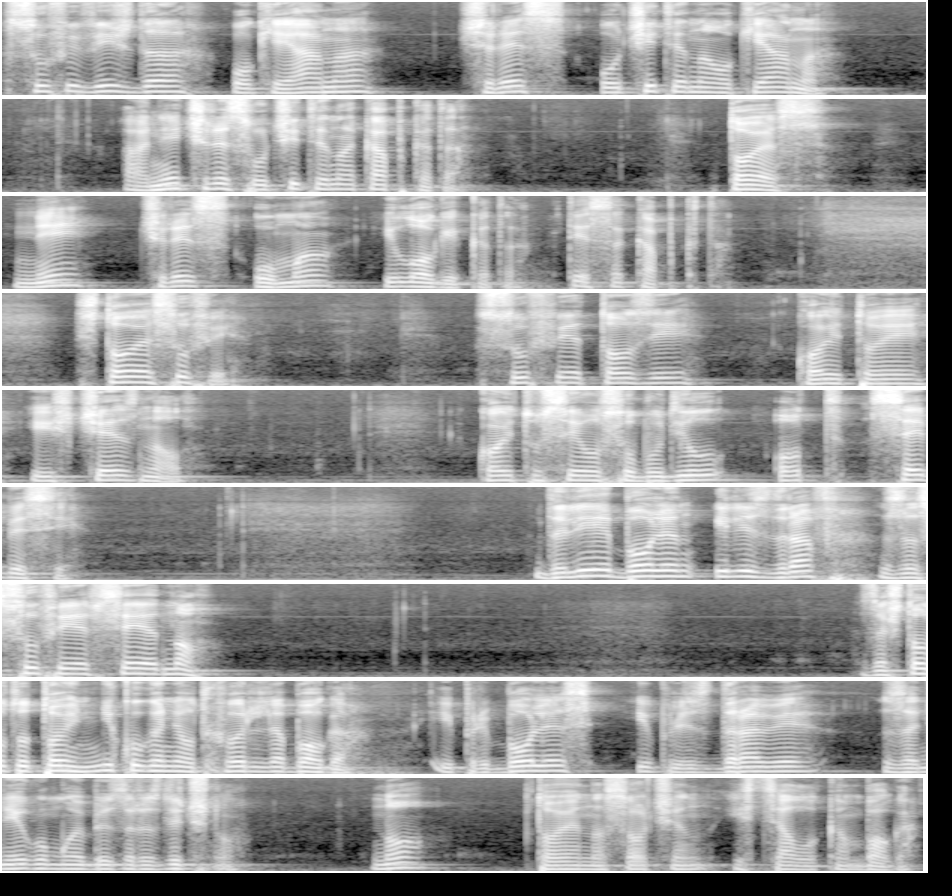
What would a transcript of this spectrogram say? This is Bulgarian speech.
Суфи вижда океана чрез очите на океана, а не чрез очите на капката. Тоест, не чрез ума и логиката. Те са капката. Що е Суфи? Суфи е този, който е изчезнал, който се е освободил от себе си. Дали е болен или здрав, за Суфи е все едно. Защото той никога не отхвърля Бога. И при болест, и при здраве за него му е безразлично. Но той е насочен изцяло към Бога.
